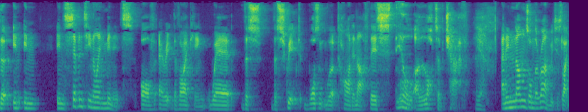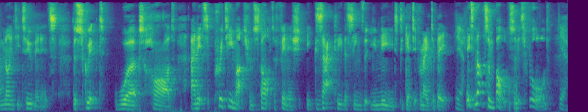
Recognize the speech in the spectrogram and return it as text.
That in in in 79 minutes of Eric the Viking, where the the script wasn't worked hard enough, there's still a lot of chaff. yeah. And in Nuns on the Run, which is like 92 minutes, the script works hard and it's pretty much from start to finish exactly the scenes that you need to get it from A to B. Yeah. It's nuts and bolts and it's flawed. Yeah.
